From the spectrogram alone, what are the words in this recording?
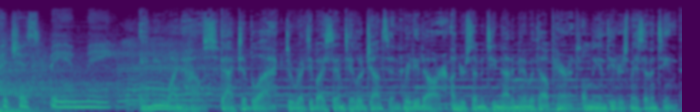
for just being me. Amy Winehouse, Back to Black, directed by Sam Taylor Johnson. Rated R, under 17, not a minute without parent. Only in theaters May 17th.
